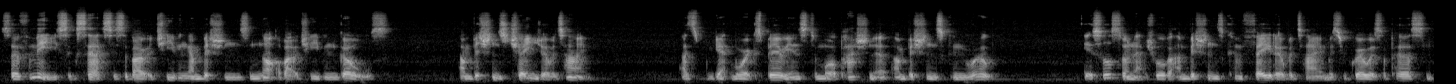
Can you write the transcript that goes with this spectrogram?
So for me, success is about achieving ambitions and not about achieving goals ambitions change over time. As we get more experienced and more passionate, ambitions can grow. It's also natural that ambitions can fade over time as we grow as a person.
